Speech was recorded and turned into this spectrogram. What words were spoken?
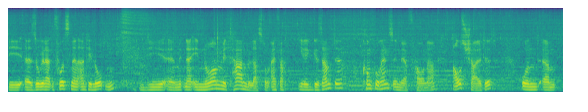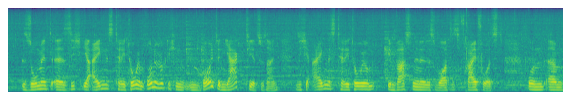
die äh, sogenannten furzenden Antilopen, die äh, mit einer enormen Methanbelastung einfach ihre gesamte Konkurrenz in der Fauna ausschaltet und ähm, somit äh, sich ihr eigenes Territorium, ohne wirklich ein, Beute, ein Jagdtier zu sein, sich ihr eigenes Territorium im wahrsten Sinne des Wortes freifurzt. Und ähm,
